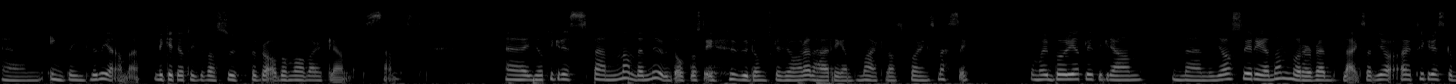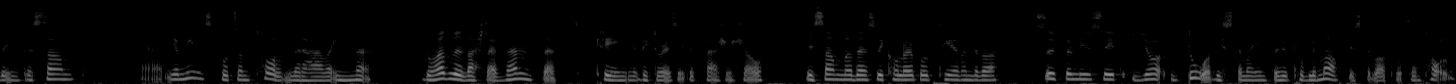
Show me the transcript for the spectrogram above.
eh, inte inkluderande. Vilket jag tyckte var superbra. De var verkligen sämst. Eh, jag tycker det är spännande nu dock att se hur de ska göra det här rent marknadsföringsmässigt. De har ju börjat lite grann men jag ser redan några red flags. Att jag, jag tycker det ska bli intressant. Eh, jag minns 2012 när det här var inne. Då hade vi värsta eventet kring Victoria's Secret Fashion Show. Vi samlades, vi kollade på tvn, det var supermysigt. Ja, då visste man ju inte hur problematiskt det var 2012.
